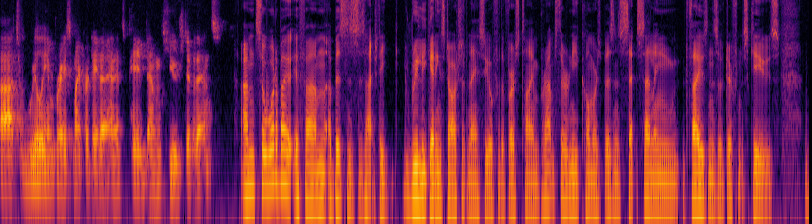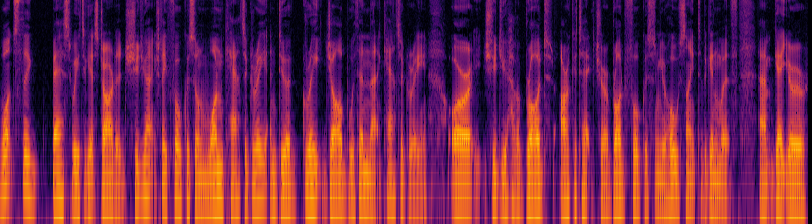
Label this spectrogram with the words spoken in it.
uh, to really embrace microdata, and it's paid them huge dividends. Um, so, what about if um, a business is actually really getting started in SEO for the first time? Perhaps they're an e commerce business selling thousands of different SKUs. What's the best way to get started? Should you actually focus on one category and do a great job within that category? Or should you have a broad architecture, a broad focus on your whole site to begin with? Um, get your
